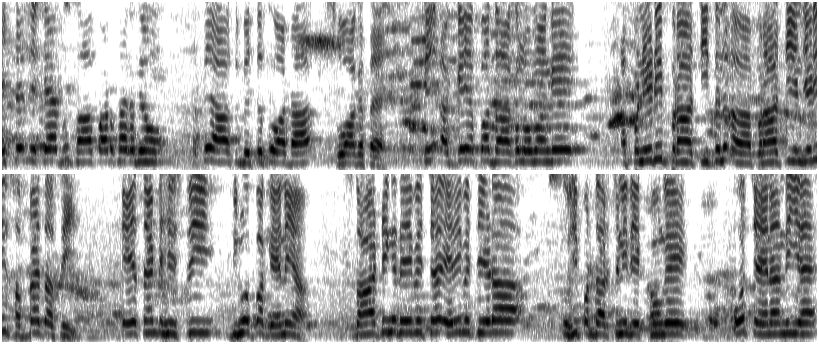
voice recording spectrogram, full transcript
ਇੱਥੇ ਦੇਖਿਆ ਤੁਸੀਂ ਸਾਹ ਪੜ੍ਹ ਸਕਦੇ ਹੋ ਇਤਿਹਾਸ ਵਿੱਚ ਤੁਹਾਡਾ ਸਵਾਗਤ ਹੈ ਤੇ ਅੱਗੇ ਆਪਾਂ ਦਾਖਲ ਹੋਵਾਂਗੇ ਆਪਣੀ ਜਿਹੜੀ ਪ੍ਰਾਚੀਨ ਪ੍ਰਾਚੀਨ ਜਿਹੜੀ ਸੱਭਿਅਤਾ ਸੀ ਏਸੈਂਟ ਹਿਸਟਰੀ ਜਿਹਨੂੰ ਆਪਾਂ ਕਹਿੰਦੇ ਆ ਸਟਾਰਟਿੰਗ ਦੇ ਵਿੱਚ, ਇਹਦੇ ਵਿੱਚ ਜਿਹੜਾ ਤੁਸੀਂ ਪ੍ਰਦਰਸ਼ਨੀ ਦੇਖੋਗੇ, ਉਹ ਚਾਈਨਾ ਦੀ ਹੈ।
